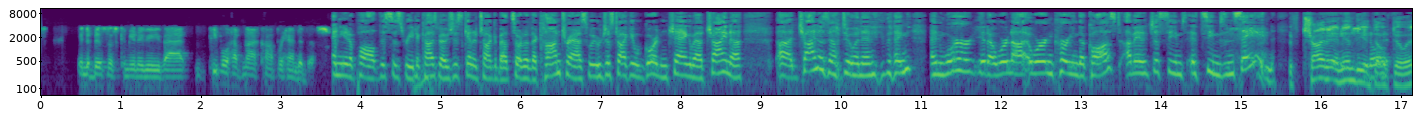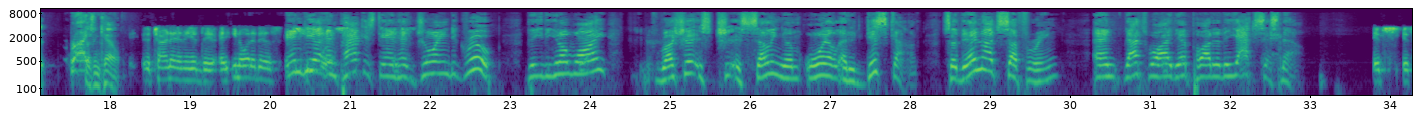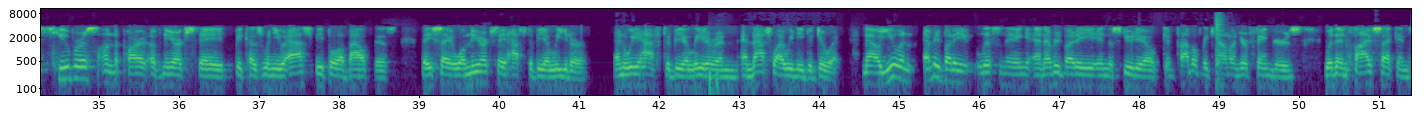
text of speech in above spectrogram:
in the business community that people have not comprehended this. And you know, Paul, this is Rita Cosby. I was just going to talk about sort of the contrast. We were just talking with Gordon Chang about China. Uh, China's not doing anything, and we're, you know, we're not, we're incurring the cost. I mean, it just seems, it seems insane. If China and India know don't what- do it, Right. doesn't count. China and India, you know what it is? It's India hubris. and Pakistan have joined the group. The, the- you know why? Russia is, ch- is selling them oil at a discount, so they're not suffering, and that's why they're part of the Axis now. it's it's hubris on the part of New York State because when you ask people about this, they say, "Well, New York State has to be a leader, and we have to be a leader, and and that's why we need to do it." Now, you and everybody listening and everybody in the studio can probably count on your fingers within five seconds,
